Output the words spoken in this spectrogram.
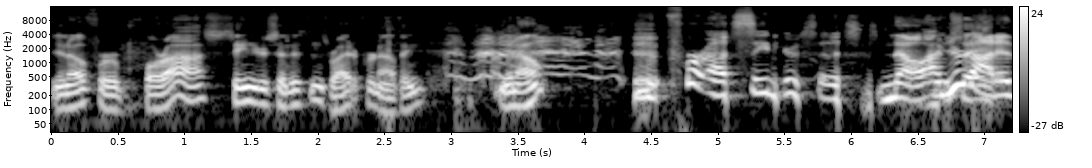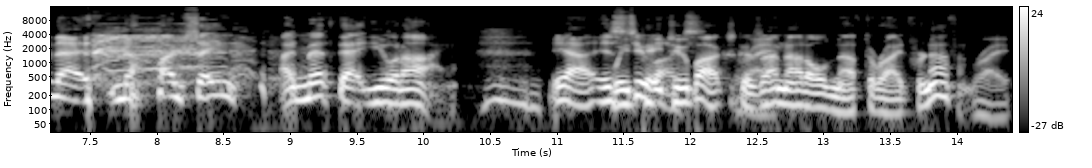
You know, for for us senior citizens, ride it for nothing. You know. For us senior citizens. No, I'm You're saying- not in that. No, I'm saying I meant that you and I. yeah, it's we two pay bucks. two bucks because Right. I'm not old enough to ride for nothing. right.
